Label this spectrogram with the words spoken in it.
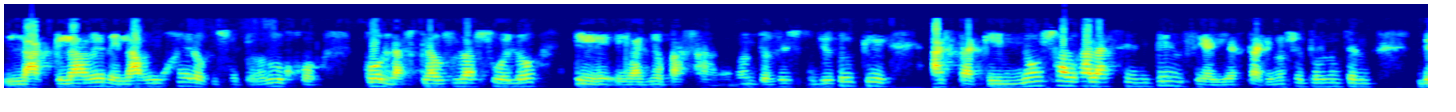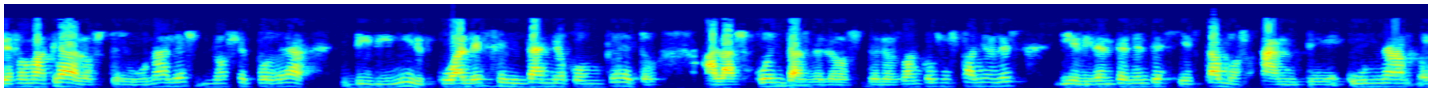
la clave del agujero que se produjo con las cláusulas suelo eh, el año pasado. ¿no? Entonces, yo creo que hasta que no salga la sentencia y hasta que no se pronuncien de forma clara los tribunales, no se podrá dirimir cuál es el daño concreto a las cuentas de los de los bancos españoles y evidentemente si estamos ante una o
